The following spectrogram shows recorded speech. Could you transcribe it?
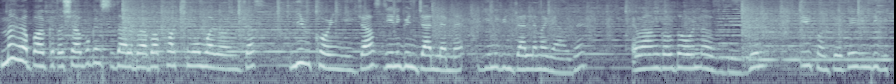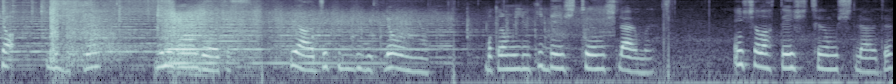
Merhaba arkadaşlar. Bugün sizlerle beraber PUBG Mobile oynayacağız. Live oynayacağız. Yeni güncelleme, yeni güncelleme geldi. Evangel'da oynarız bir gün. İlk önce bir Live'ki Live'le yeni bana doğacağız. Birazcık Live'le oynayalım. Bakalım Live'ki değiştirmişler mi? İnşallah değiştirmişlerdir.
